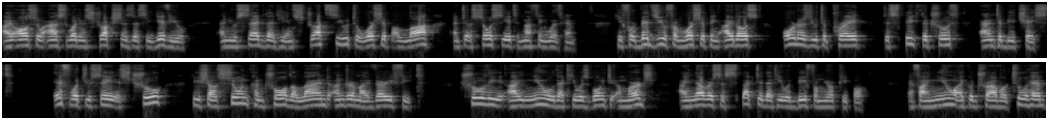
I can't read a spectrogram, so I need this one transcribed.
I also asked, What instructions does he give you? And you said that he instructs you to worship Allah and to associate nothing with him. He forbids you from worshiping idols, orders you to pray, to speak the truth, and to be chaste. If what you say is true, he shall soon control the land under my very feet. Truly, I knew that he was going to emerge. I never suspected that he would be from your people. If I knew I could travel to him,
